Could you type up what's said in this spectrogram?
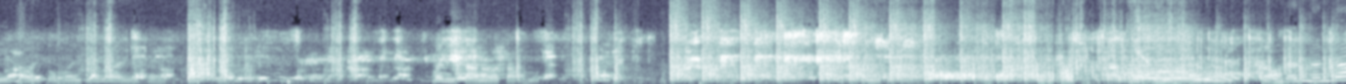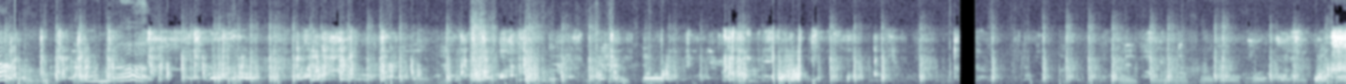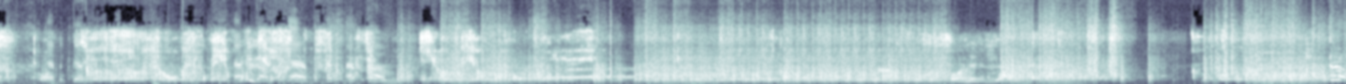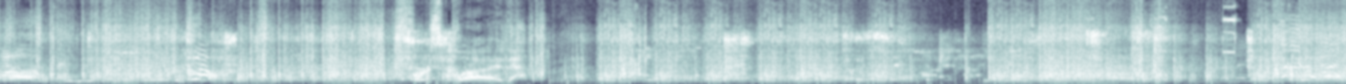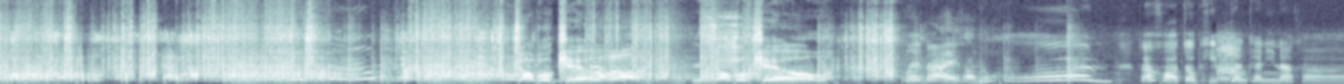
นิดหน่อยก็ไม่เป็นไรค่ะ ไม่มีตังค์เหรอตังค์หมดตังค์หมดเลยตังค์เยอะเนี่ยตังค์มันเยอะโอเคนะคะทุกคนแอบแอบเก็บแอบกับแอบแอบแอบกับ ตอนนี้ First blood. Double kill. Double kill. บายบายค่ะทุกคน ก็ขอจบคลิปเพียงแค่นี้นะคะ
